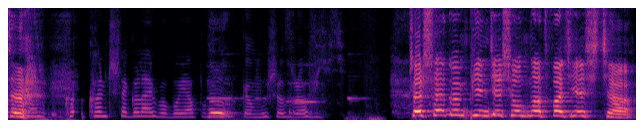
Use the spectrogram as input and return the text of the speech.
dobra, kończ, ko- kończ tego live'a, bo ja powtórkę muszę zrobić. Przeszedłem 50 na 20.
